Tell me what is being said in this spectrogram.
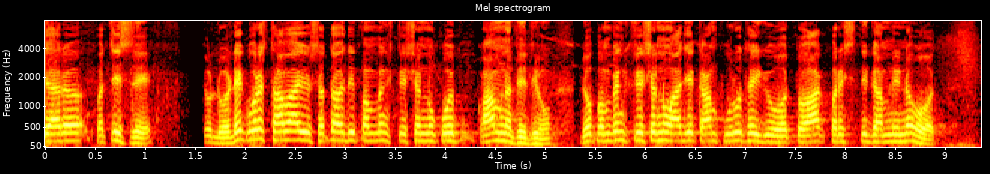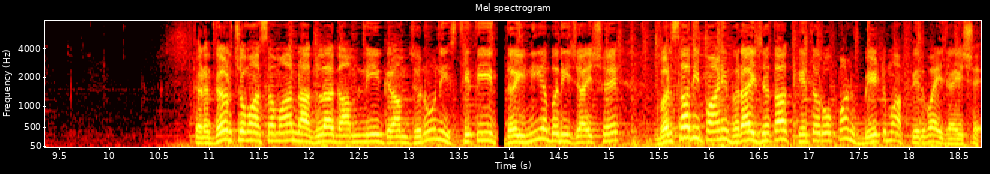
હજાર પચીસ છે તો દોઢેક વર્ષ થવા આવ્યું છતાં સુધી પમ્પિંગ સ્ટેશનનું કોઈ કામ નથી થયું. જો પમ્પિંગ સ્ટેશનનું આજે કામ પૂરું થઈ ગયું હોત, તો આ પરિસ્થિતિ ગામની ન હોત. ત્યારે ચોમાસામાં નાગલા ગામની ગ્રામજનોની સ્થિતિ દયનીય બની જાય છે. વરસાદી પાણી ભરાઈ જતા ખેતરો પણ બેટમાં ફેરવાઈ જાય છે.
